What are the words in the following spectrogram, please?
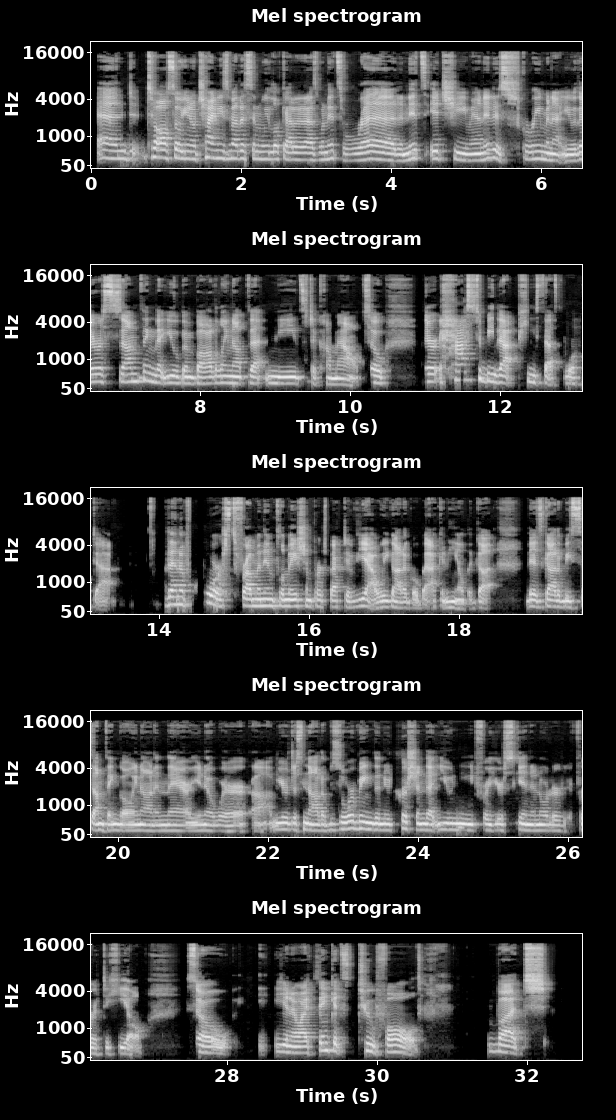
and to also you know chinese medicine we look at it as when it's red and it's itchy man it is screaming at you. There is something that you've been bottling up that needs to come out. So there has to be that piece that's looked at. Then of course from an inflammation perspective yeah we got to go back and heal the gut. There's got to be something going on in there you know where um, you're just not absorbing the nutrition that you need for your skin in order for it to heal. So you know, I think it's twofold. But,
